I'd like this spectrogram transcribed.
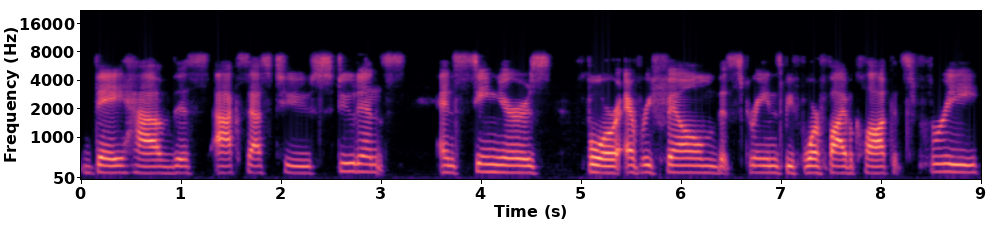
they have this access to students and seniors for every film that screens before five o'clock. It's free.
